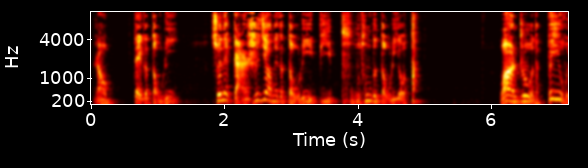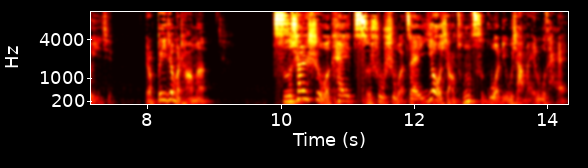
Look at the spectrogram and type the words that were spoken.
然后戴个斗笠，所以那赶尸匠那个斗笠比普通的斗笠要大。完了之后他背回去，要背这么长吗？此山是我开，此树是我栽，要想从此过，留下买路财。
